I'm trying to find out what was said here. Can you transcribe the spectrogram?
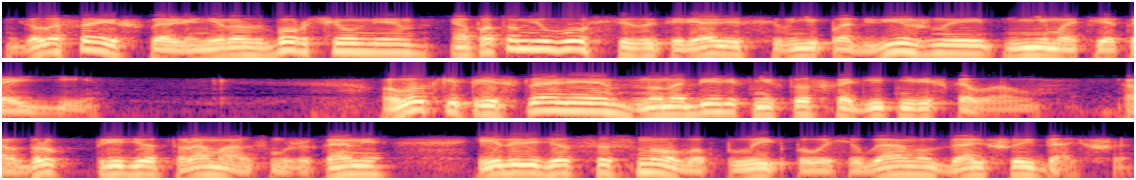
голоса их стали неразборчивыми, а потом и вовсе затерялись в неподвижной немоте тайги. Лодки пристали, но на берег никто сходить не рисковал. А вдруг придет Роман с мужиками, и доведется снова плыть по Васюгану дальше и дальше.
